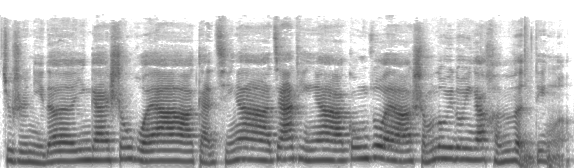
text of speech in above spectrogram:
就是你的应该生活呀、感情啊、家庭呀、工作呀，什么东西都应该很稳定了。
